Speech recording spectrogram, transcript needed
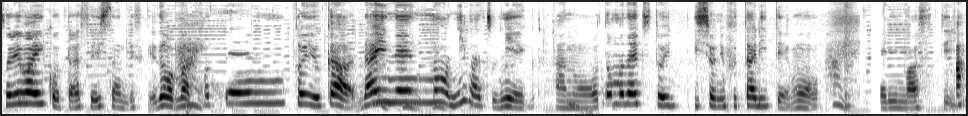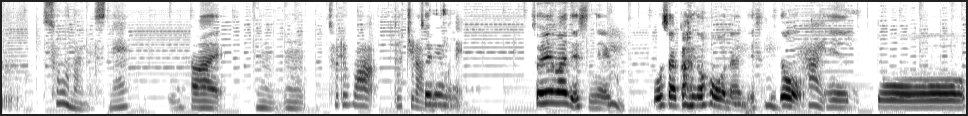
それは一個達成したんですけど、まあはい。個展というか来年の2月にあのお友達と一緒に2人展をはい、やりますっていう。あそうなんですね。はい。うんうん。それはどちらの方で？それはですね、うん。大阪の方なんですけど、うんうんはい。えーっと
